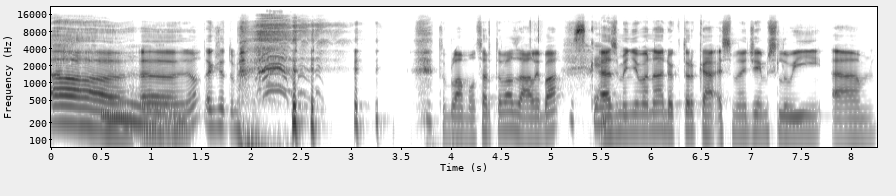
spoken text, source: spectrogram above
Uh, hmm. uh, no, takže to, to byla Mozartová záliba. Uh, zmiňovaná doktorka Esme James Louis um,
